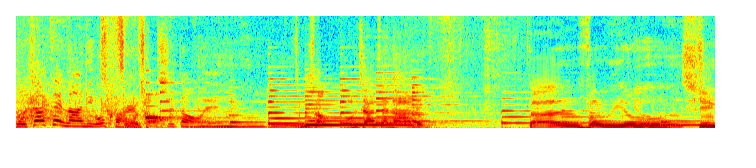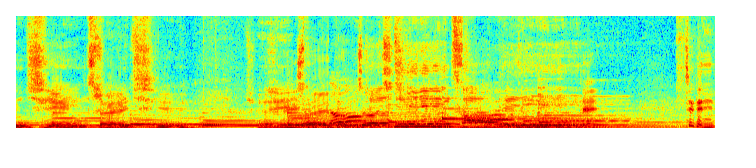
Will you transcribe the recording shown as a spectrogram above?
我家在哪里？我反而怎么唱不知道哎。怎么唱？我家在哪里？南风又轻轻吹起，吹动着青草地。对，这个你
